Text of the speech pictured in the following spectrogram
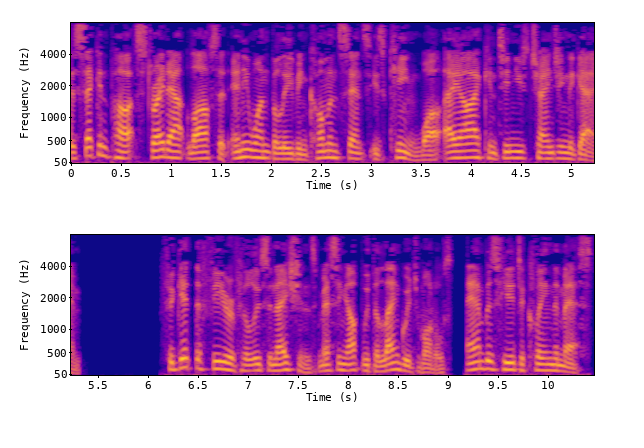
The second part straight out laughs at anyone believing common sense is king while AI continues changing the game. Forget the fear of hallucinations messing up with the language models, Amber's here to clean the mess.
